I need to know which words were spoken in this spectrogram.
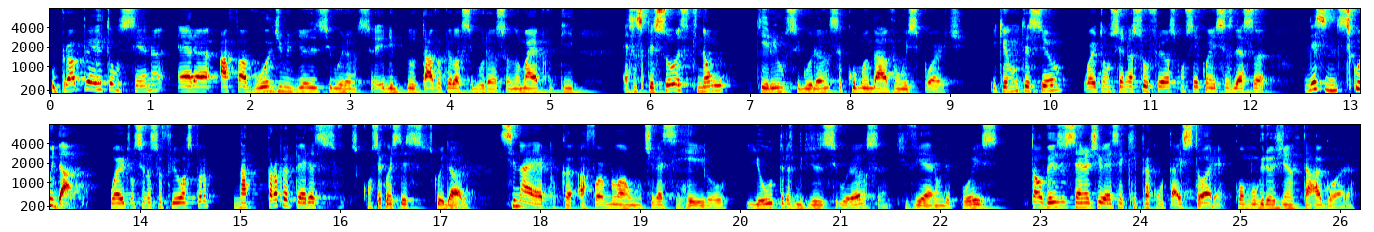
O próprio Ayrton Senna era a favor de medidas de segurança. Ele lutava pela segurança numa época que essas pessoas que não queriam segurança comandavam o esporte. E o que aconteceu? O Ayrton Senna sofreu as consequências dessa, desse descuidado o Ayrton Senna sofreu pró na própria pele as consequências desse descuidado. Se na época a Fórmula 1 tivesse Halo e outras medidas de segurança que vieram depois, talvez o Senna tivesse aqui para contar a história, como o Grosjean tá agora.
